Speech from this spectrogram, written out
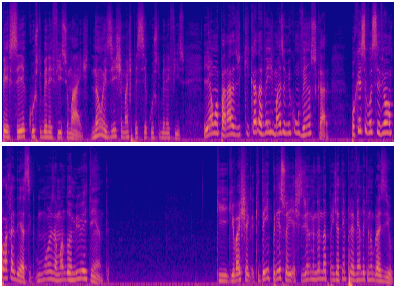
PC custo-benefício mais. Não existe mais PC custo-benefício. E é uma parada de que cada vez mais eu me convenço, cara. Porque se você vê uma placa dessa, vamos dizer, uma 2080, que, que vai chegar, que tem preço aí, se não me engano, já tem pré-venda aqui no Brasil,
